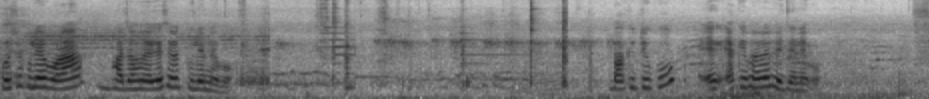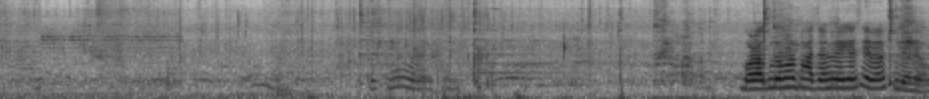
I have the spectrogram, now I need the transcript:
সর্ষে ফুলের বড়া ভাজা হয়ে গেছে, এবার তুলে নেব। বাকিটুকু একইভাবে ভেজে নেব। বড়াগুলো আমার ভাজা হয়ে গেছে এবার তুলে নেব।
